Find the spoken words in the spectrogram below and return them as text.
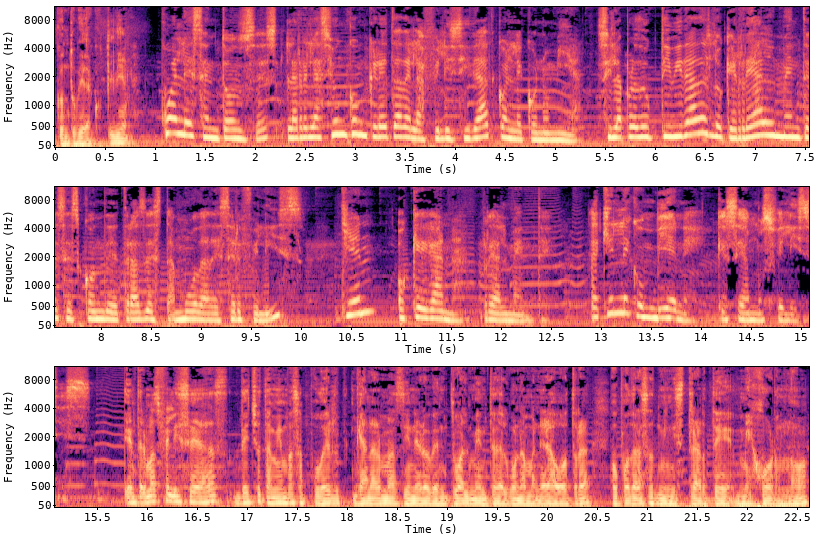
con tu vida cotidiana. ¿Cuál es entonces la relación concreta de la felicidad con la economía? Si la productividad es lo que realmente se esconde detrás de esta moda de ser feliz, ¿quién o qué gana realmente? ¿A quién le conviene que seamos felices? Entre más feliz seas, de hecho también vas a poder ganar más dinero eventualmente de alguna manera u otra o podrás administrarte mejor, ¿no?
